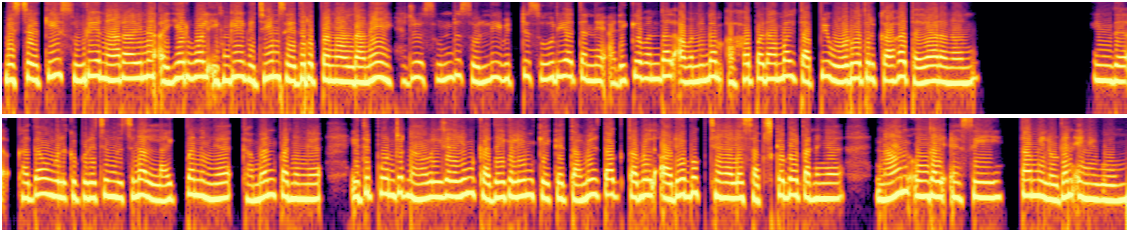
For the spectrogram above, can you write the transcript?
Mister K. சூரிய நாராயண ஐயர்வால் இங்கே விஜயம் செய்திருப்பனால்தானே? என்று சுண்டு சொல்லி விட்டு சூர்யா தன்னை அடிக்க வந்தால் அவனிடம் அகப்படாமல் தப்பி ஓடுவதற்காக தயாரானான். இந்த கதை உங்களுக்கு பிடிச்சிருந்துச்சுன்னா லைக் பண்ணுங்க கமெண்ட் பண்ணுங்க. இது போன்ற நாவல்களையும் கதைகளையும் கேட்க Tamil talk Tamil audio book சேனலை சப்ஸ்கிரைப் பண்ணுங்க. நான் உங்கள் எஸ்சி தமிழுடன் இணைவோம்.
